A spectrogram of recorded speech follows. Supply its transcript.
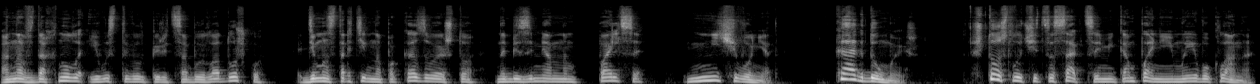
Она вздохнула и выставила перед собой ладошку, демонстративно показывая, что на безымянном пальце ничего нет. «Как думаешь, что случится с акциями компании моего клана?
